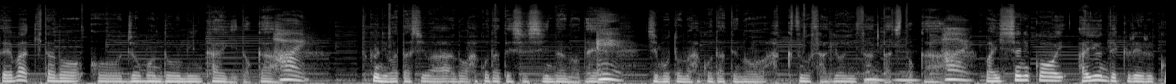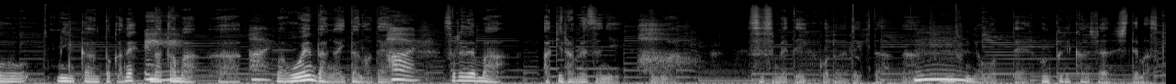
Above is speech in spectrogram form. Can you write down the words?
例えば北の縄文道民会議とか、はい、特に私はあの函館出身なので、ええ、地元の函館の発掘の作業員さんたちとか、うんうんはい、まあ、一緒にこう歩んでくれるこう民間とかね、え、仲間、はい、まあ、応援団がいたので、それでまあ諦めずに、まあ、進めていくことができたなというふうに思って本当に感謝してますけ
